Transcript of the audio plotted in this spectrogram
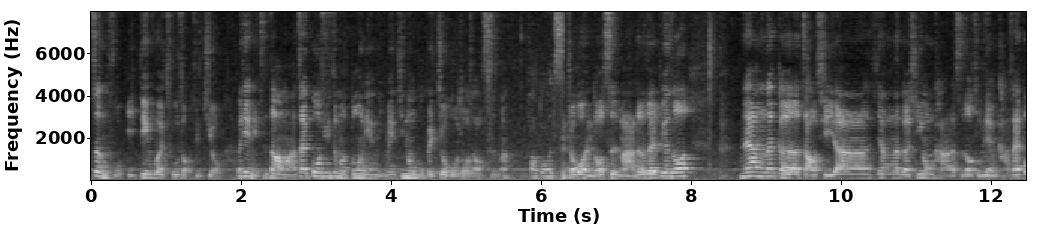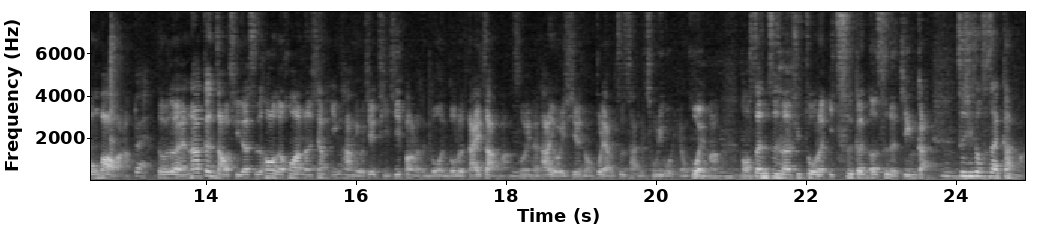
政府一定会出手去救。而且你知道吗？在过去这么多年里面，金融股被救过多少次吗？好多次，救过很多次嘛，对不对？比如说。像那个早期啦，像那个信用卡的时候出现卡塞风暴嘛，对，对不对？那更早期的时候的话呢，像银行有一些体系放了很多很多的呆账嘛，所以呢，它有一些那种不良资产的处理委员会嘛，哦，甚至呢去做了一次跟二次的精改，这些都是在干嘛？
